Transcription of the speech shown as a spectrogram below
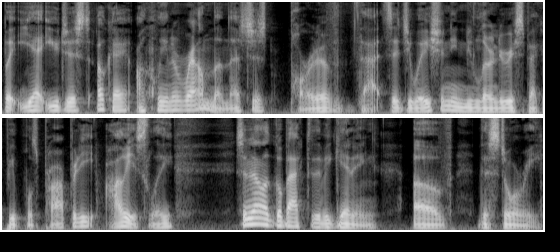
but yet you just, okay, I'll clean around them. That's just part of that situation. And you learn to respect people's property, obviously. So now I'll go back to the beginning of the story.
